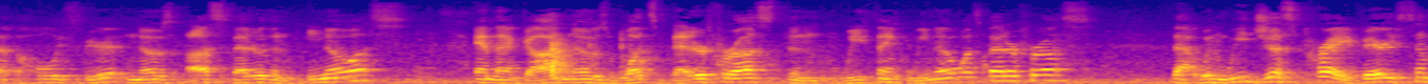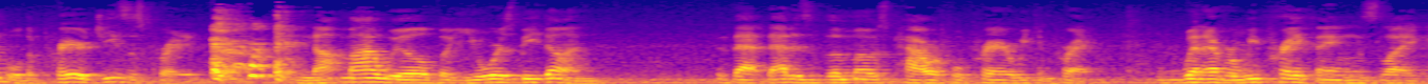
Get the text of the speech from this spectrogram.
that the Holy Spirit knows us better than we know us, and that God knows what's better for us than we think we know what's better for us. That when we just pray, very simple, the prayer Jesus prayed, not my will, but yours be done, that that is the most powerful prayer we can pray. Whenever we pray things like,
